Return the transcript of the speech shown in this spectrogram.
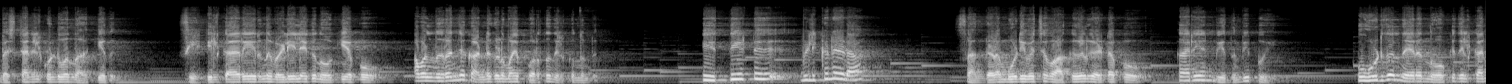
ബസ് സ്റ്റാൻഡിൽ കൊണ്ടുവന്നാക്കിയത്. സീറ്റിൽ കയറിയിരുന്ന് വെളിയിലേക്ക് നോക്കിയപ്പോ അവൾ നിറഞ്ഞ കണ്ണുകളുമായി പുറത്തു നിൽക്കുന്നുണ്ട്. എത്തിയിട്ട് വിളിക്കണേടാ. സങ്കടം മൂടി വെച്ച വാക്കുകൾ കേട്ടപ്പോ കരയാൻ വിതുമ്പിപ്പോയി. കൂടുതൽ നേരം നോക്കി നിൽക്കാൻ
